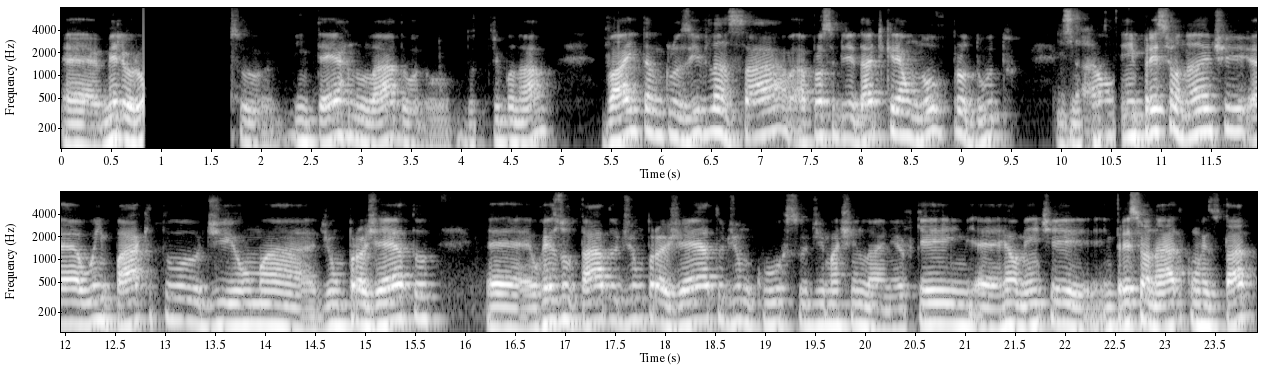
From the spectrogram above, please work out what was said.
é, melhorou interno lá do, do, do, tribunal, vai, então, inclusive, lançar a possibilidade de criar um novo produto. Exato. Então, é impressionante é, o impacto de, uma, de um projeto, é, o resultado de um projeto, de um curso de Machine Learning. Eu fiquei é, realmente impressionado com o resultado.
